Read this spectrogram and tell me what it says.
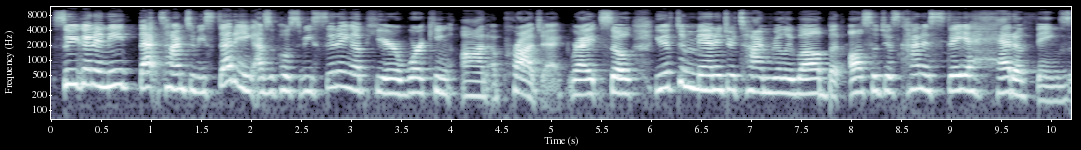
So you're going to need that time to be studying as opposed to be sitting up here working on a project, right? So you have to manage your time really well, but also just kind of stay ahead of things.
